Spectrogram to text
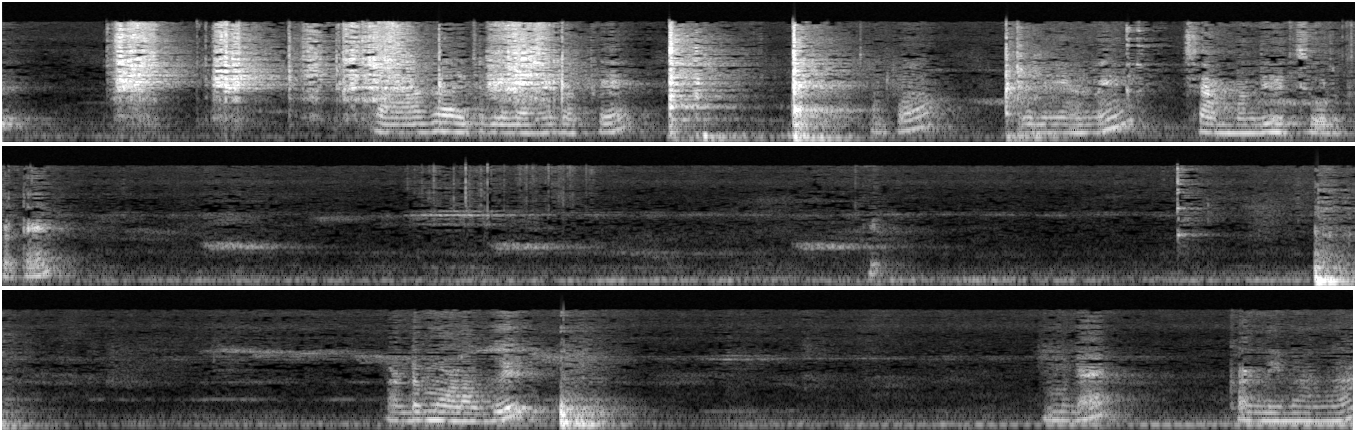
പാകമായിട്ടുള്ളതാണ് ഇതൊക്കെ അപ്പോൾ ഇതിനെയാണ് ചമ്മന്തി വെച്ച് കൊടുക്കട്ടെ രണ്ട് മുളക് നമ്മുടെ കണ്ണിമാങ്ങ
